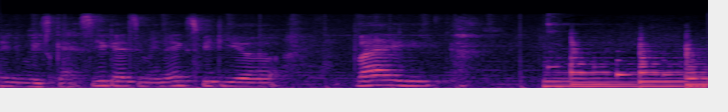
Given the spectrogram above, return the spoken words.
anyways guys see you guys in my next video. Bye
